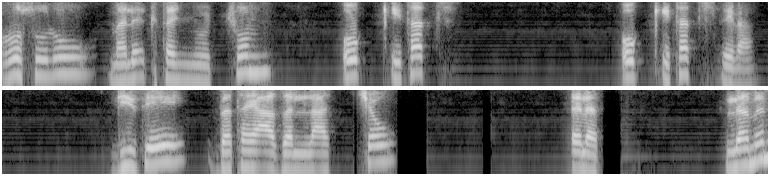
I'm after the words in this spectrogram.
ሩሱሉ መልእክተኞቹም ኡቂተት ኡቂተት ይላል። ጊዜ በተያዘላቸው እለት ለምን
